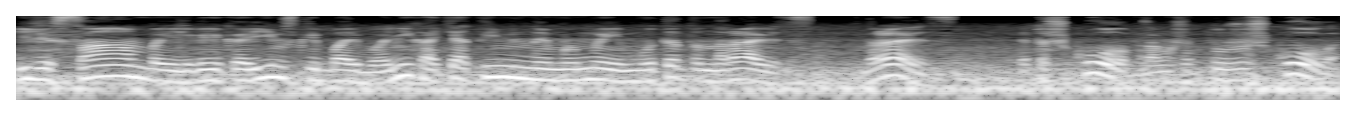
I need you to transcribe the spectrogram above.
или самбо, или греко-римской борьбой. Они хотят именно ММА, им вот это нравится. Нравится. Это школа, потому что это уже школа,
